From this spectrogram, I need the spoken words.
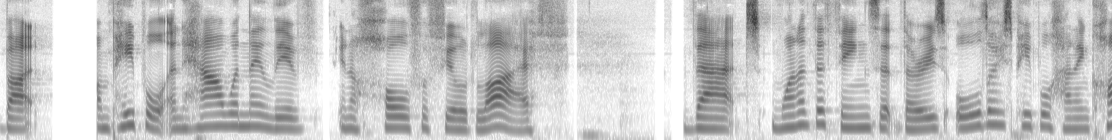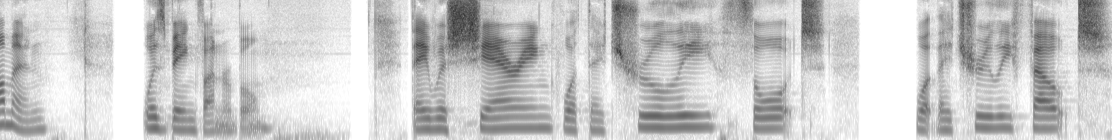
but on people and how when they live in a whole fulfilled life that one of the things that those all those people had in common was being vulnerable. They were sharing what they truly thought what they truly felt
